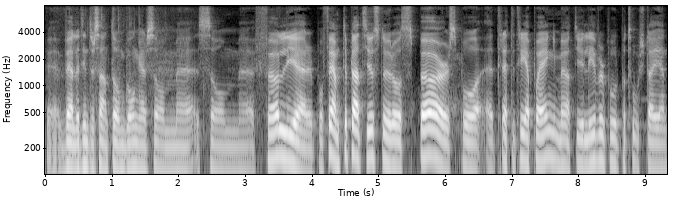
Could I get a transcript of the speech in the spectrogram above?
eh, väldigt intressanta omgångar som, eh, som följer. På femte plats just nu då Spurs på 33 poäng möter ju Liverpool på torsdag igen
